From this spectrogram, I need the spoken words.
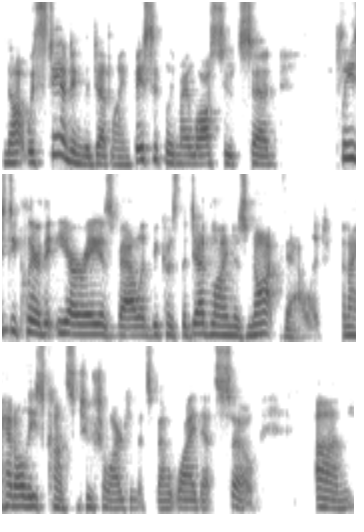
notwithstanding the deadline. Basically, my lawsuit said, please declare the ERA is valid because the deadline is not valid. And I had all these constitutional arguments about why that's so. Um,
